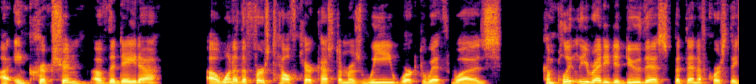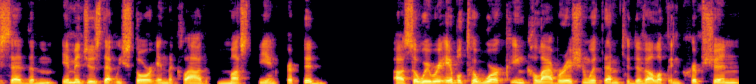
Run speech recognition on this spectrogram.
uh, encryption of the data. Uh, one of the first healthcare customers we worked with was completely ready to do this, but then of course they said the images that we store in the cloud must be encrypted. Uh, so we were able to work in collaboration with them to develop encryption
